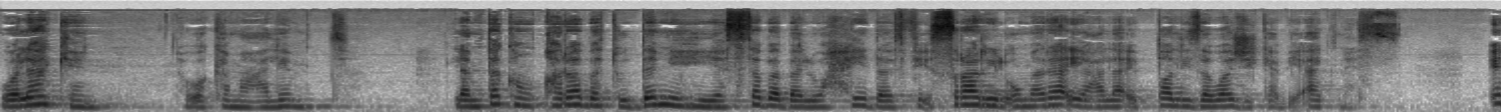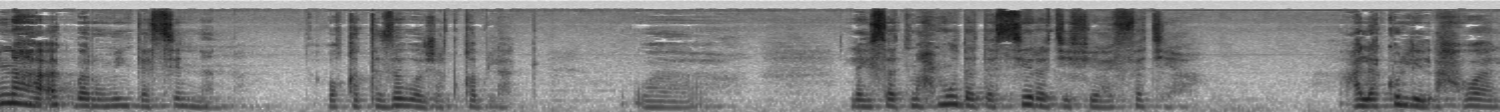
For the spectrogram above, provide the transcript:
ولكن وكما علمت لم تكن قرابة الدم هي السبب الوحيد في إصرار الأمراء على إبطال زواجك بأغنس إنها أكبر منك سنا وقد تزوجت قبلك وليست محمودة السيرة في عفتها. على كل الأحوال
